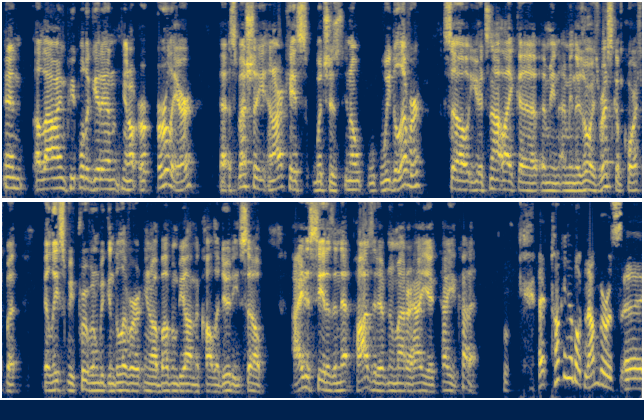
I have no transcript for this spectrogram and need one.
in allowing people to get in, you know, er- earlier, especially in our case, which is, you know, we deliver. So it's not like, uh, I mean, I mean, there's always risk, of course, but at least we've proven we can deliver, you know, above and beyond the call of duty. So I just see it as a net positive, no matter how you, how you cut it. Uh, talking about numbers, uh,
